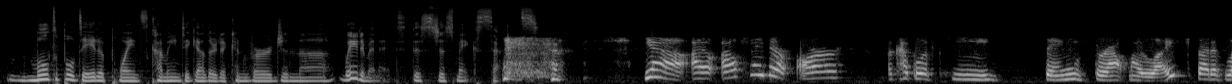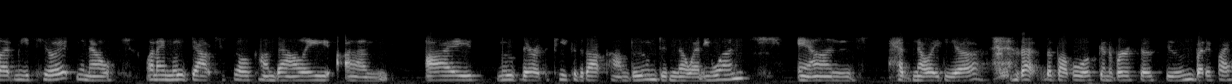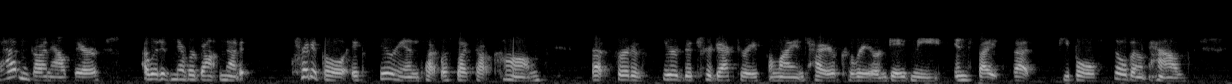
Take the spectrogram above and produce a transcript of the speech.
multiple data points coming together to converge in the wait a minute, this just makes sense? yeah, I'll, I'll say there are a couple of key things throughout my life that have led me to it. You know, when I moved out to Silicon Valley, um, I moved there at the peak of the dot com boom, didn't know anyone, and had no idea that the bubble was going to burst so soon. But if I hadn't gone out there, I would have never gotten that critical experience at reflect.com that sort of steered the trajectory for my entire career and gave me insights that people still don't have,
